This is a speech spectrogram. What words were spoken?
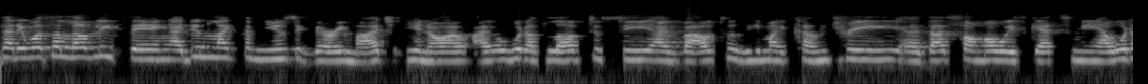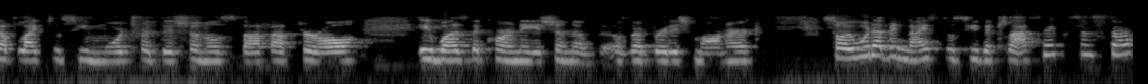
that it was a lovely thing. I didn't like the music very much. You know, I, I would have loved to see "I Vow to Thee, My Country." Uh, that song always gets me. I would have liked to see more traditional stuff. After all, it was the coronation of of a British monarch, so it would have been nice to see the classics and stuff.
